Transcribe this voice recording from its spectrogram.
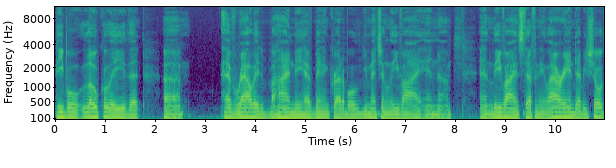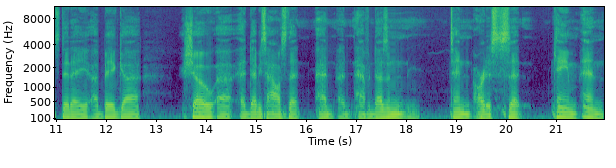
people locally that uh, have rallied behind me have been incredible. You mentioned Levi and um, and Levi and Stephanie Lowry and Debbie Schultz did a a big uh, show uh, at Debbie's house that had a half a dozen, ten artists that came and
